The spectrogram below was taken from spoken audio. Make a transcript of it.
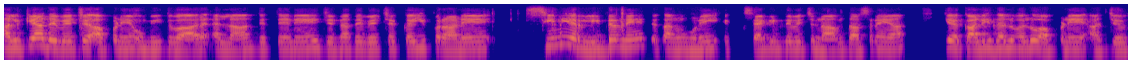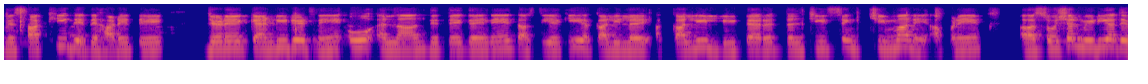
ਹਲਕਿਆਂ ਦੇ ਵਿੱਚ ਆਪਣੇ ਉਮੀਦਵਾਰ ਐਲਾਨ ਦਿੱਤੇ ਨੇ, ਜਿਨ੍ਹਾਂ ਦੇ ਵਿੱਚ ਕਈ ਪੁਰਾਣੇ ਸੀਨੀਅਰ ਲੀਡਰ ਨੇ ਤੇ ਤੁਹਾਨੂੰ ਹੁਣੇ ਇੱਕ ਸੈਕਿੰਡ ਦੇ ਵਿੱਚ ਨਾਮ ਦੱਸ ਰਹੇ ਹਾਂ ਕਿ ਅਕਾਲੀ ਦਲ ਵੱਲੋਂ ਆਪਣੇ ਅੱਜ ਵਿਸਾਖੀ ਦੇ ਦਿਹਾੜੇ ਤੇ ਜਿਹੜੇ ਕੈਂਡੀਡੇਟ ਨੇ, ਉਹ ਐਲਾਨ ਦਿੱਤੇ ਗਏ ਨੇ। ਦੱਸਦੀ ਹੈ ਕਿ ਅਕਾਲੀ ਅਕਾਲੀ ਲੀਡਰ ਦਲਜੀਤ ਸਿੰਘ ਚੀਮਾ ਨੇ ਆਪਣੇ ਸੋਸ਼ਲ ਮੀਡੀਆ ਤੇ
